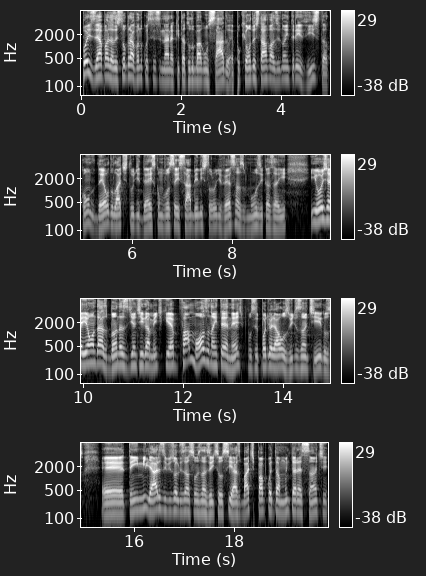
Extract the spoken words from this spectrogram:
Pois é, rapaziada, eu estou gravando com esse cenário aqui, tá tudo bagunçado. É porque ontem eu estava fazendo uma entrevista com o Del do Latitude 10. Como vocês sabem, ele estourou diversas músicas aí. E hoje aí é uma das bandas de antigamente que é famosa na internet. Você pode olhar os vídeos antigos. É, tem milhares de visualizações nas redes sociais. Bate-papo, coisa tá muito interessante.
